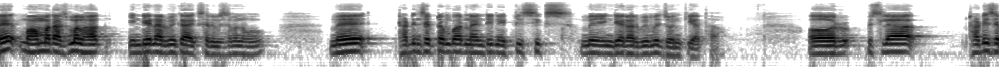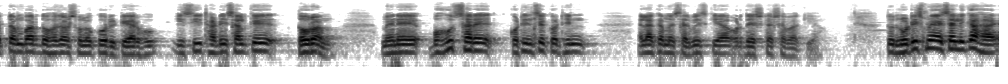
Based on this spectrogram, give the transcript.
मैं मोहम्मद अजमल हक इंडियन आर्मी का एक सर्विसमैन हूँ। मैं 13 सितंबर 1986 में इंडियन आर्मी में ज्वाइन किया था। और पिछला 30 सितंबर 2016 को रिटायर हूँ। इसी 30 साल के दौरान मैंने बहुत सारे कठिन से कठिन इलाके में सर्विस किया और देश का सेवा किया। तो नोटिस में ऐसा लिखा है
